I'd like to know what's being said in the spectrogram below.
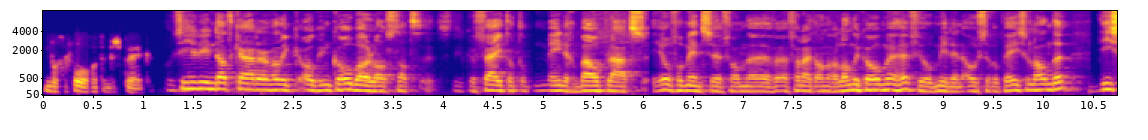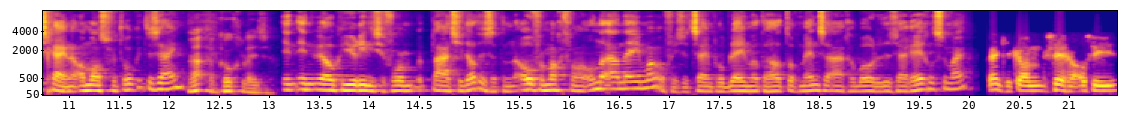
om de gevolgen te bespreken. Hoe zien jullie in dat kader, wat ik ook in Kobo las, dat het is natuurlijk een feit dat op menige bouwplaats heel veel mensen van, eh, vanuit andere landen komen, hè, veel Midden- en Oost-Europese landen. Die schijnen allemaal vertrokken te zijn. ja heb ik ook gelezen. In, in welke juridische vorm plaats je dat? Is dat een overmacht van een onderaannemer? Of is het zijn probleem, want hij had toch mensen aangeboden, dus hij regelt ze maar? Kijk, je kan zeggen als hij,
